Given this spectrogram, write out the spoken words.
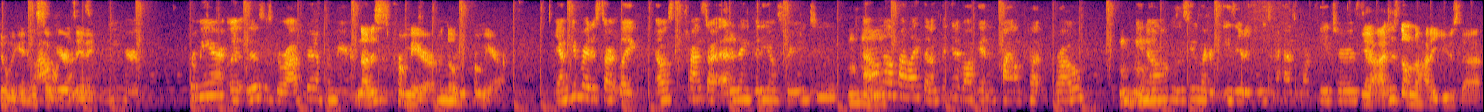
doing it. It was so irritating. Premiere. uh, This is GarageBand or Premiere. No, this is Premiere, Mm. Adobe Premiere. Yeah, I'm getting ready to start. Like, I was trying to start editing videos for YouTube. Mhm. I don't know if I like that. I'm thinking about getting Final Cut Pro. Mhm. You know, because it seems like it's easier to use and it has more features. Yeah, I just don't know how to use that.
